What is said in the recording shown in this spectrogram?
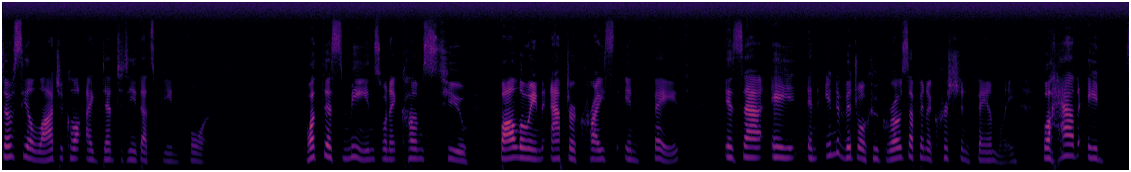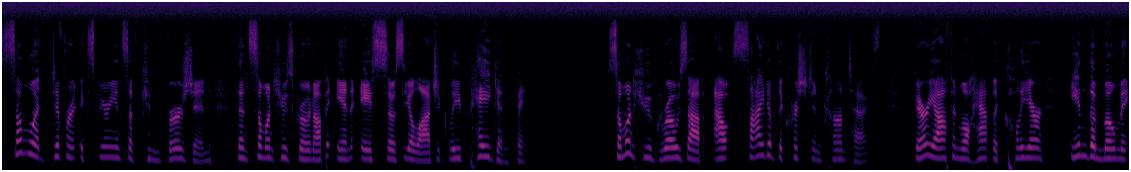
sociological identity that's being formed. What this means when it comes to following after Christ in faith is that a an individual who grows up in a Christian family will have a somewhat different experience of conversion than someone who's grown up in a sociologically pagan family. Someone who grows up outside of the Christian context very often will have a clear in the moment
